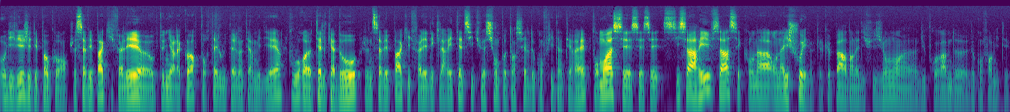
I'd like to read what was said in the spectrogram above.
Olivier j'étais pas au courant. Je savais pas qu'il fallait obtenir l'accord pour tel ou tel intermédiaire, pour tel cadeau. Je ne savais pas qu'il fallait déclarer telle situation potentielle de conflit d'intérêts. Pour moi c'est si ça arrive ça c'est qu'on a, on a échoué quelque part dans la diffusion du programme de, de conformité.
